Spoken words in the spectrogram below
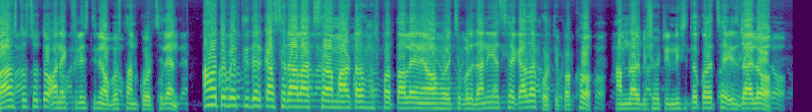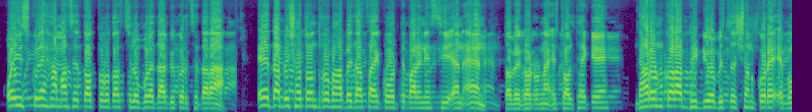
বাস্তুচ্যুত অনেক ফিলিস্তিনি অবস্থান করছিলেন। আহত ব্যক্তিদের কাছে আল আকসা মার্টার হাসপাতালে নেওয়া হয়েছে বলে জানিয়েছে গাজা কর্তৃপক্ষ। হামলার বিষয়টি নিশ্চিত করেছে ইসরায়েলও। ওই স্কুলে হামাসের তৎপরতা ছিল বলে দাবি করেছে তারা। এ দাবি স্বতন্ত্রভাবে যাচাই করতে পারেনি সিএনএন তবে ঘটনাস্থল থেকে ধারণ করা ভিডিও বিশ্লেষণ করে এবং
